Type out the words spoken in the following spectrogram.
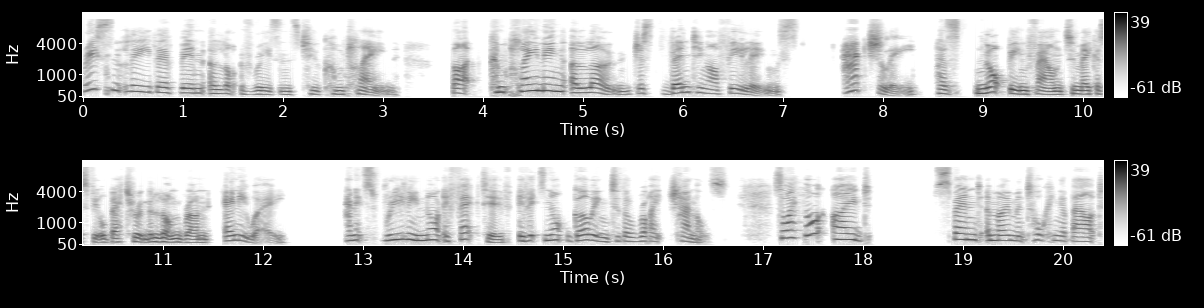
Recently, there have been a lot of reasons to complain, but complaining alone, just venting our feelings, actually has not been found to make us feel better in the long run anyway. And it's really not effective if it's not going to the right channels. So I thought I'd spend a moment talking about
